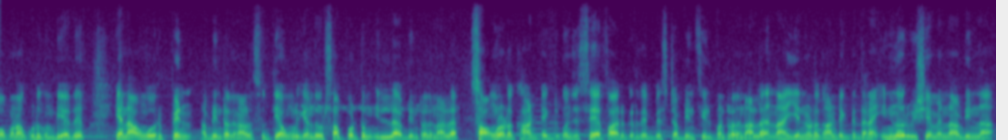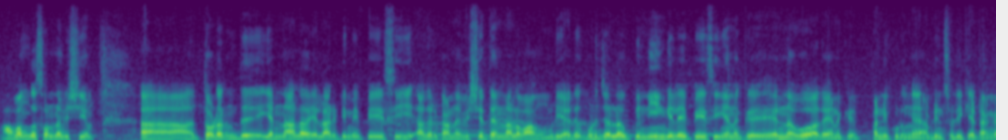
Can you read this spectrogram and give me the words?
ஓப்பனாக கொடுக்க முடியாது. ஏன்னா அவங்க ஒரு பெண் அப்படின்றதுனால சுற்றி அவங்களுக்கு எந்த ஒரு சப்போர்ட்டும் இல்லை அப்படின்றதுனால. ஸோ அவங்களோட காண்டாக்ட் கொஞ்சம் சேஃபாக இருக்கிறதே பெஸ்ட் அப்படின்னு ஃபீல் பண்ணுறதுனால நான் என்னோட காண்டாக்ட் தரேன். இன்னொரு விஷயம் என்ன அப்படின்னா அவங்க சொன்ன விஷயம் தொடர்ந்து என்னால் எல்லார்கிட்டையுமே பேசி அதற்கான விஷயத்தை என்னால் வாங்க முடியாது. முடிஞ்ச அளவுக்கு நீங்களே பேசி எனக்கு என்னவோ அதை எனக்கு பண்ணி கொடுங்க அப்படின்னு சொல்லி கேட்டாங்க.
